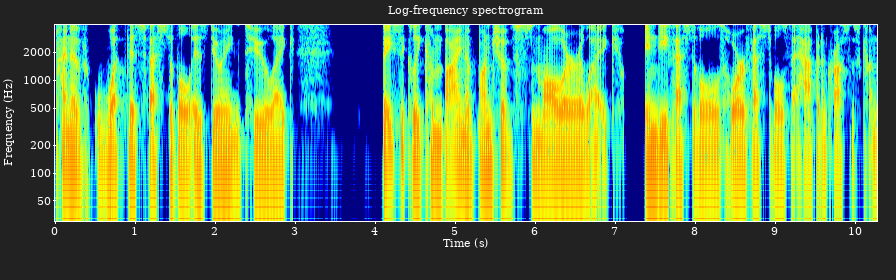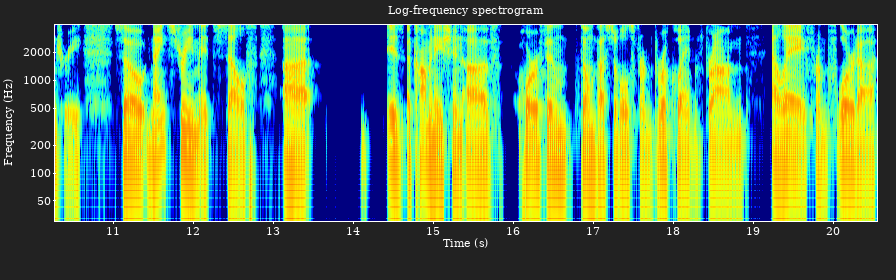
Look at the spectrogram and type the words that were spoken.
kind of what this festival is doing to like basically combine a bunch of smaller like indie festivals, horror festivals that happen across this country. So Nightstream itself uh, is a combination of horror film film festivals from Brooklyn, from LA, from Florida.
